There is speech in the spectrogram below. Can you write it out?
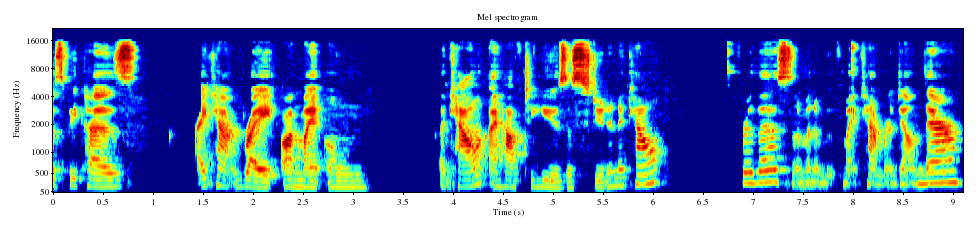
just because I can't write on my own account. I have to use a student account for this. I'm going to move my camera down there.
